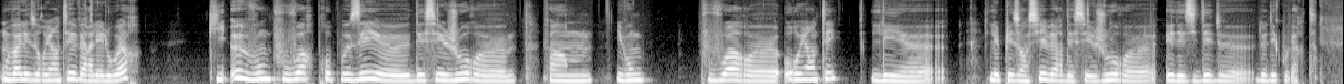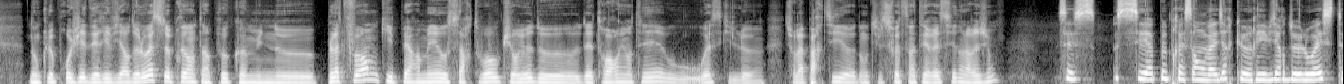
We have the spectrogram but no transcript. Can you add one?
on va les orienter vers les loueurs qui eux vont pouvoir proposer euh, des séjours, euh, enfin, ils vont pouvoir euh, orienter les, les plaisanciers vers des séjours et des idées de, découverte. Donc le projet des rivières de l'Ouest se présente un peu comme une plateforme qui permet aux Sartois, aux curieux d'être orientés ou est-ce qu'ils sur la partie dont ils souhaitent s'intéresser dans la région? C'est à peu près ça. On va dire que Rivières de l'Ouest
